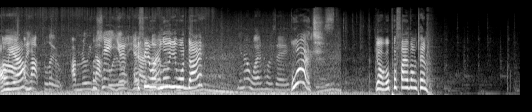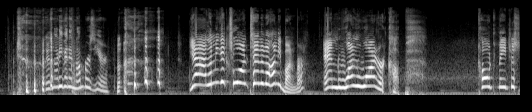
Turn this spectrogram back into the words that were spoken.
Oh um, yeah. I'm not blue. I'm really not Jose, blue. you're- you're If you were love- blue, you would die. You know what, Jose? What? Yo, go put five on ten. There's not even in numbers here. Yeah, let me get two on ten and a honey bun, bro. And one water cup. Totally just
